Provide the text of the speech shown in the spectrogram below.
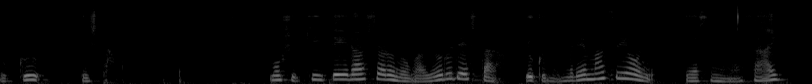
6でした。もし聞いていらっしゃるのが夜でしたら、よく眠れますように、おやすみなさい。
